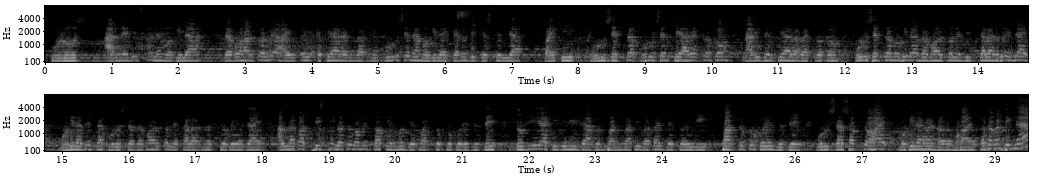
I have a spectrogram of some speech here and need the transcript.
পুরুষ আর লেডিস মানে মহিলা ব্যবহার করবে আই পুরুষে না মহিলা কেন জিজ্ঞেস করলে পুরুষেরটা, পুরুষের ফেয়ার একরকম, নারীদের ফেয়ার আর একরকম। পুরুষেরটা মহিলা ব্যবহার করলে ডিসকালার হয়ে যায়, মহিলাদেরটা পুরুষরা ব্যবহার করলে কালার নষ্ট হয়ে যায়। আল্লাহ পাক সৃষ্টিগত ভাবে ত্বকের মধ্যে পার্থক্য করে দিয়েছে। যদি একই জিনিস পানি, মাটি, বাতাস দিয়ে তৈরি পার্থক্য করে দিয়েছে, পুরুষরা শক্ত হয়, মহিলারা নরম হয়। কথা ঠিক না?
